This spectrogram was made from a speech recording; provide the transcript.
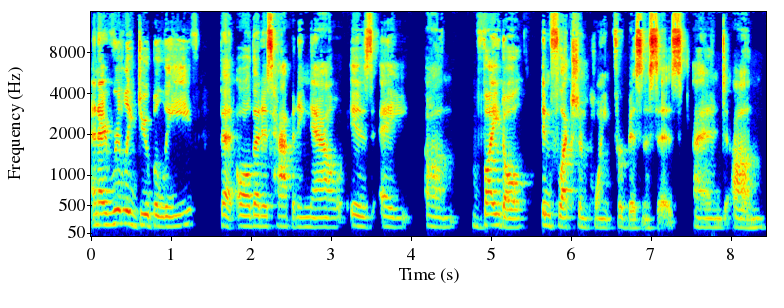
And I really do believe that all that is happening now is a um, vital inflection point for businesses and um,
